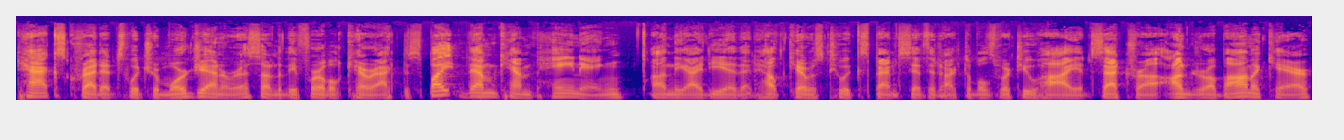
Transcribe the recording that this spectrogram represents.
tax credits, which are more generous under the Affordable Care Act, despite them campaigning on the idea that healthcare was too expensive, deductibles were too high, et cetera, under Obamacare.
